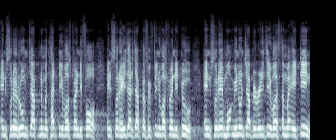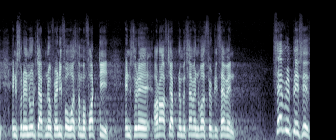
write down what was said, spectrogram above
In Surah Rum, chapter number 30, verse 24. In Surah Hijr, chapter 15, verse 22. In Surah Mu'minun, chapter 23, verse number 18. In Surah Nur, chapter number 24, verse number 40. In Surah Araf, chapter number 7, verse 57. Several places,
